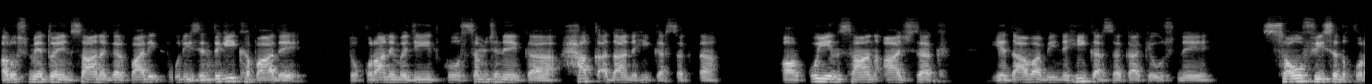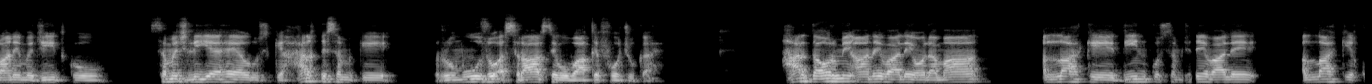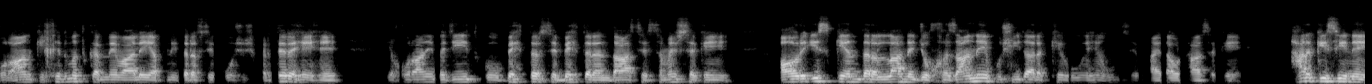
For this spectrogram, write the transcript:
اور اس میں تو انسان اگر پاری، پوری زندگی کھپا دے تو قرآن مجید کو سمجھنے کا حق ادا نہیں کر سکتا اور کوئی انسان آج تک یہ دعویٰ بھی نہیں کر سکا کہ اس نے سو فیصد قرآن مجید کو سمجھ لیا ہے اور اس کے ہر قسم کے رموز و اسرار سے وہ واقف ہو چکا ہے۔ ہر دور میں آنے والے علماء، اللہ کے دین کو سمجھنے والے، اللہ کے قرآن کی خدمت کرنے والے اپنی طرف سے کوشش کرتے رہے ہیں کہ قرآن مجید کو بہتر سے بہتر انداز سے سمجھ سکیں اور اس کے اندر اللہ نے جو خزانے پوشیدہ رکھے ہوئے ہیں، ان سے فائدہ اٹھا سکیں۔ ہر کسی نے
